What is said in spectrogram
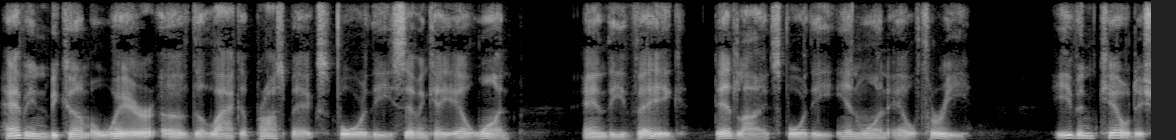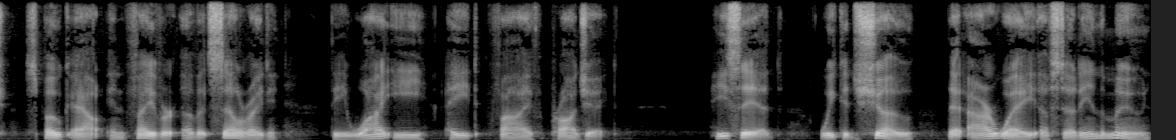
having become aware of the lack of prospects for the 7KL1 and the vague deadlines for the N1L3, even Keldysh spoke out in favor of accelerating the YE85 project. He said we could show that our way of studying the moon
